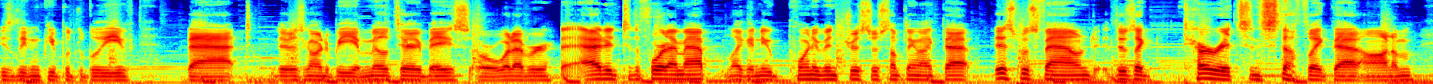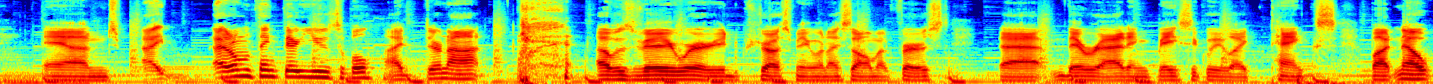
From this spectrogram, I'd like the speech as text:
is leading people to believe that there's going to be a military base or whatever added to the Fortnite map, like a new point of interest or something like that. This was found. There's like turrets and stuff like that on them, and I I don't think they're usable. I they're not. I was very worried, trust me, when I saw them at first that they were adding basically like tanks, but no,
